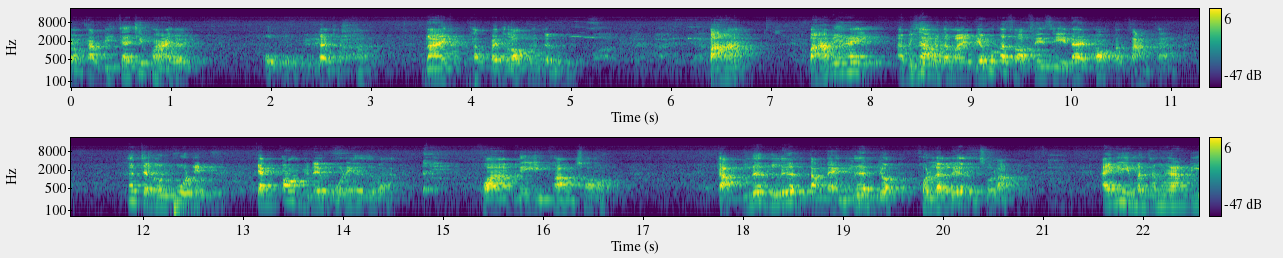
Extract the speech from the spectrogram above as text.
สองขั้นดีใจชิบหายเลย โอ้โห ได้สองขั้นนายทักไปทะเลาะกับท่านจรุนป๋าป๋าไม่ให้อภิชาติมันทำไม เดี๋ยวมันก็สอบสี่สี่ได้พ่อตั้งสามขั้นท่านจรุนพูดนี่ยังก้องอยู่ในหูนี่ก็คือว่า ความดีความชอบ กับเรื่องเลื่อนตำแหน่งเลื่อนยศคนละเรื่องสุรับไอ้นี่มันทำงานดี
